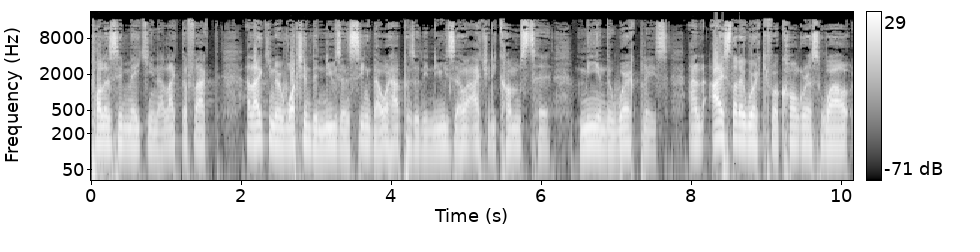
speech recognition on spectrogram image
policy making. I like the fact, I like, you know, watching the news and seeing that what happens in the news, that what actually comes to me in the workplace. And I started working for Congress while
